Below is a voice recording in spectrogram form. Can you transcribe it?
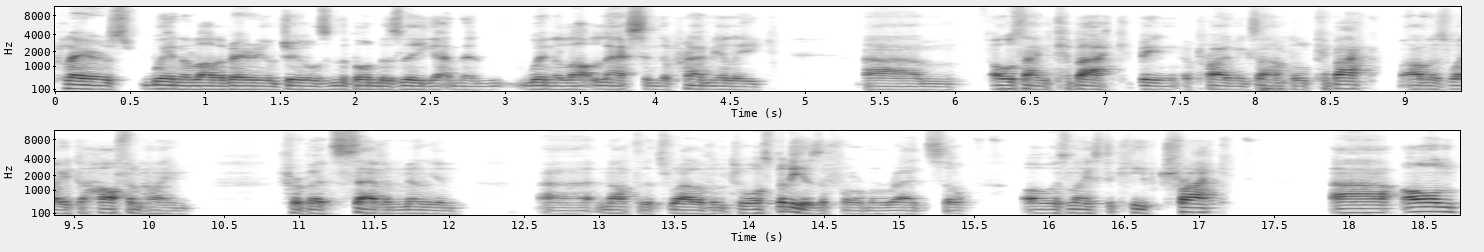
players win a lot of aerial duels in the Bundesliga and then win a lot less in the Premier League. Um, Ozan Kabak being a prime example. Kabak on his way to Hoffenheim for about seven million. Uh, not that it's relevant to us, but he is a former Red, so always nice to keep track. Uh, on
